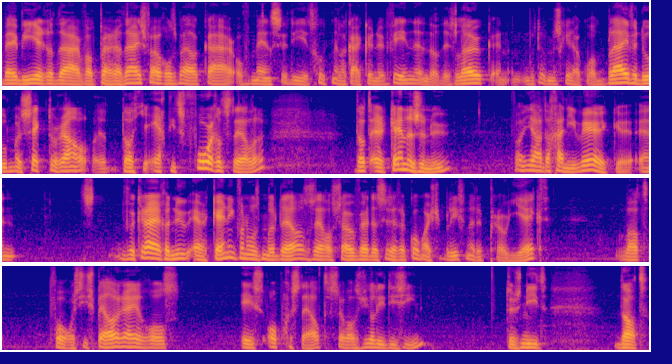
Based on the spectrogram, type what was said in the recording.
we hebben hier en daar wat paradijsvogels bij elkaar. Of mensen die het goed met elkaar kunnen vinden. En dat is leuk. En dat moeten we misschien ook wat blijven doen. Maar sectoraal, eh, dat je echt iets voor gaat stellen. Dat erkennen ze nu. Van ja, dat gaat niet werken. En we krijgen nu erkenning van ons model. Zelfs zover dat ze zeggen: kom alsjeblieft met een project. Wat volgens die spelregels is opgesteld. Zoals jullie die zien. Dus niet dat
